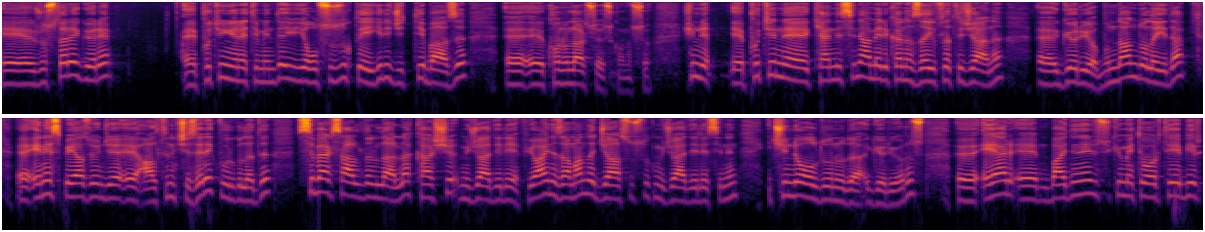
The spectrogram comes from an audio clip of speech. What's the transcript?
E, Ruslara göre Putin yönetiminde yolsuzlukla ilgili ciddi bazı e, e, konular söz konusu. Şimdi e, Putin e, kendisini Amerika'nın zayıflatacağını e, görüyor. Bundan dolayı da e, Enes Beyaz önce e, altını çizerek vurguladı. Siber saldırılarla karşı mücadele yapıyor. Aynı zamanda casusluk mücadelesinin içinde olduğunu da görüyoruz. E, eğer e, Biden-Harris hükümeti ortaya bir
